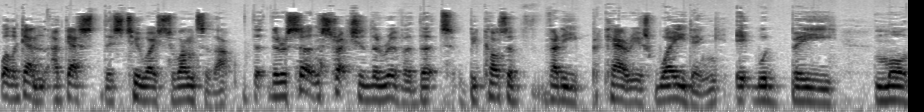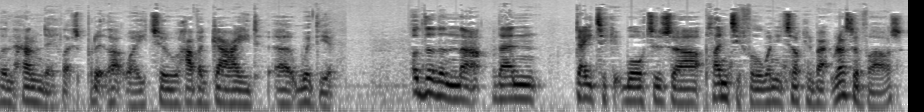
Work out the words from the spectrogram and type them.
Well, again, I guess there's two ways to answer that. There are certain stretches of the river that, because of very precarious wading, it would be more than handy, let's put it that way, to have a guide uh, with you. Other than that, then day ticket waters are plentiful when you're talking about reservoirs.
